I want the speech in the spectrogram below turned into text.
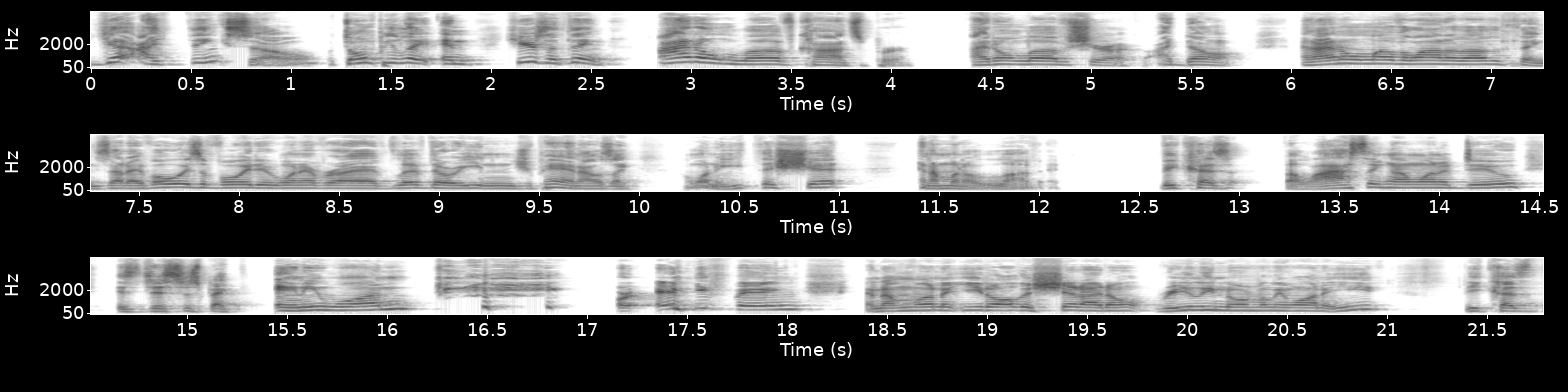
Yeah, I think so. Don't be late. And here's the thing I don't love Conspur. I don't love Shirako. I don't. And I don't love a lot of other things that I've always avoided whenever I've lived or eaten in Japan. I was like, I want to eat this shit and I'm going to love it. Because the last thing I want to do is disrespect anyone or anything. And I'm going to eat all the shit I don't really normally want to eat because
